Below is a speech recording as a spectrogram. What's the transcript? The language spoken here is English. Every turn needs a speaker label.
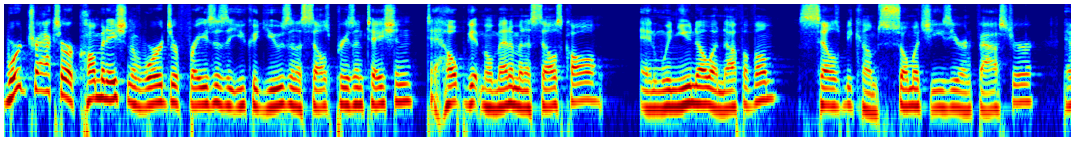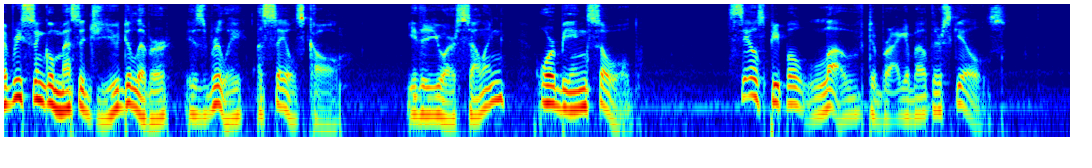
Speaker 1: Word tracks are a combination of words or phrases that you could use in a sales presentation to help get momentum in a sales call. And when you know enough of them, sales becomes so much easier and faster.
Speaker 2: Every single message you deliver is really a sales call. Either you are selling or being sold. Salespeople love to brag about their skills.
